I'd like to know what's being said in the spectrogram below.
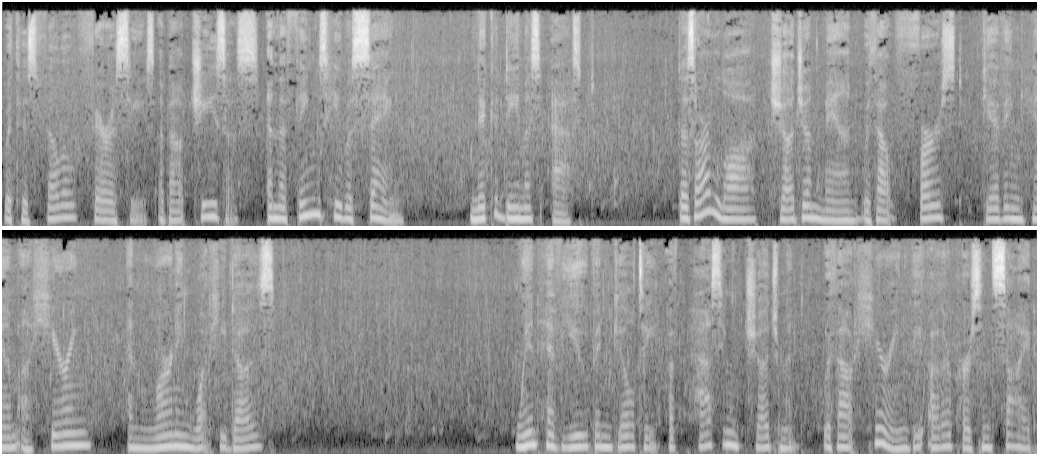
with his fellow Pharisees about Jesus and the things he was saying, Nicodemus asked, does our law judge a man without first giving him a hearing and learning what he does? When have you been guilty of passing judgment without hearing the other person's side?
